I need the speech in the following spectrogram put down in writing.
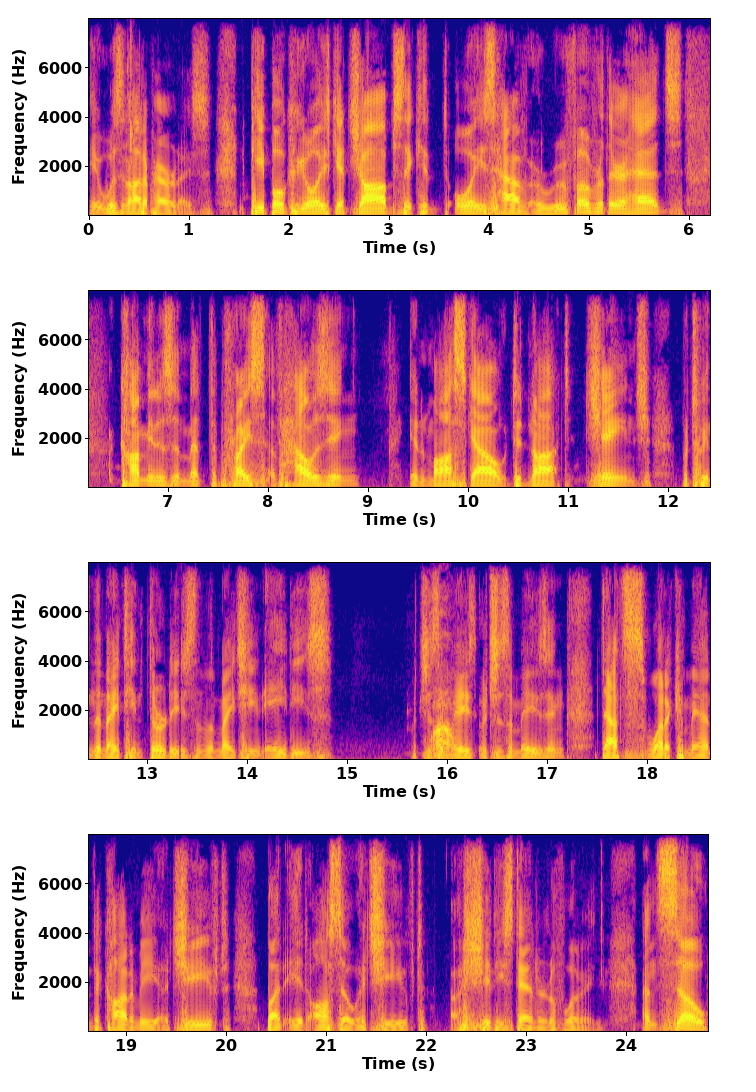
It was not a paradise. People could always get jobs, they could always have a roof over their heads. Communism meant the price of housing in Moscow did not change between the 1930s and the 1980s, which is Wow. amazing. Which is amazing. That's what a command economy achieved, but it also achieved a shitty standard of living. And so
